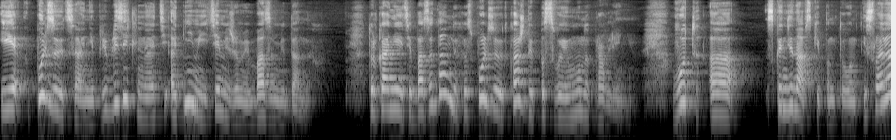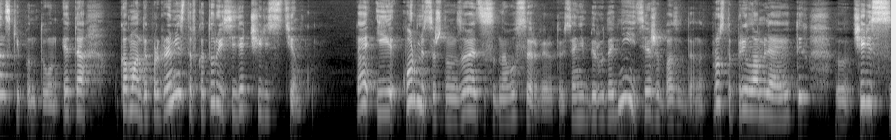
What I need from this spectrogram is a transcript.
И пользуются они приблизительно одними и теми же базами данных. Только они эти базы данных используют каждый по своему направлению. Вот э, скандинавский пантеон и славянский пантеон это команды программистов, которые сидят через стенку да, и кормятся, что называется, с одного сервера. То есть они берут одни и те же базы данных, просто преломляют их э, через,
